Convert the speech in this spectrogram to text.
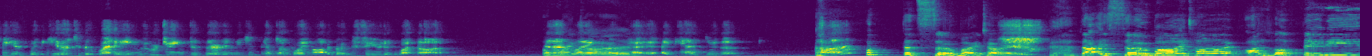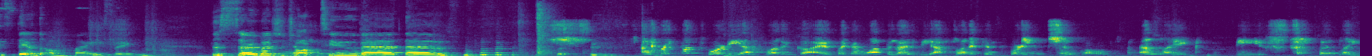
because when he came out to the wedding, we were doing dessert, and he just kept on going on about food and whatnot. Oh And my I'm like, god. okay, I can't do this. Huh? That's so my type. That is so my type. I love foodies. They're amazing. There's so much to talk to about them. I'm like the sporty, athletic guys. Like I want the guy to be athletic and sporting chiseled and like beef. But like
